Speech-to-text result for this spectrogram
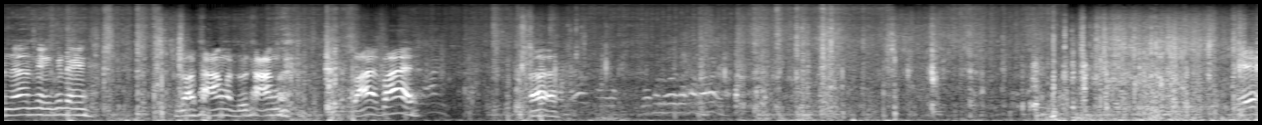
เอาละนั่นเองก็เองรอทางก่อนดูทางไปไปเออเอ๊ะ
